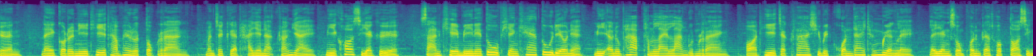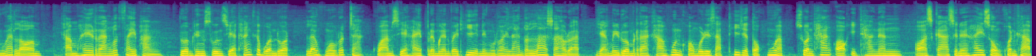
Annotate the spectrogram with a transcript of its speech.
ชิญ ในกรณีที่ทำให้รถตกราง มันจะเกิดหายนะครั้งใหญ่ มีข้อเสียคือ สารเคมีในตู้เพียงแค่ตู้เดียวเนี่ยมีอนุภาพทำลายล้างรุนแรง พอที่จะฆ่าชีวิตคนได้ทั้งเมืองเลย และยังส่งผลกระทบต่อสิ่งแวดล้อม ทำให้รางรถไฟพัง รวมถึงสูญเสียทั้งขบวนรถ และหัวรถจักรความเสียหายประเมินไว้ที่ 100 ล้านดอลลาร์สหรัฐ ยังไม่รวมราคาหุ้นของบริษัทที่จะตกงวบ ส่วนทางออกอีกทางนั้น ออสการ์เสนอให้ส่งคนขับ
